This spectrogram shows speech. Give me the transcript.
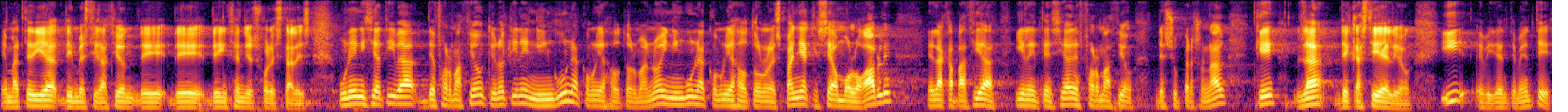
en materia de investigación de, incendios forestales. Una iniciativa de formación que no tiene ninguna comunidad autónoma, no hay ninguna comunidad autónoma en España que sea homologable en la capacidad y en la intensidad de formación de su personal que la de Castilla y León. Y, evidentemente,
